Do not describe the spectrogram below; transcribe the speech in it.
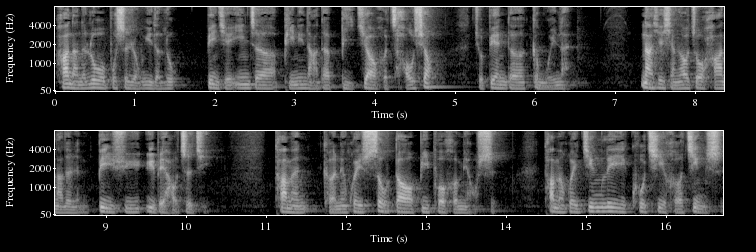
哈拿的路不是容易的路，并且因着皮尼娜的比较和嘲笑，就变得更为难。那些想要做哈拿的人，必须预备好自己。他们可能会受到逼迫和藐视，他们会经历哭泣和进食。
